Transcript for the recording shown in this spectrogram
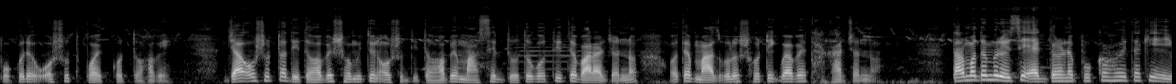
পুকুরে ওষুধ প্রয়োগ করতে হবে। যা ওষুধটা দিতে হবে সমিতিন ওষুধ দিতে হবে মাছের দ্রুত গতিতে বাড়ার জন্য ওতে মাছগুলো সঠিকভাবে থাকার জন্য। তার মাধ্যমে রয়েছে এক ধরনের পোকা হয়ে থাকে, এই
